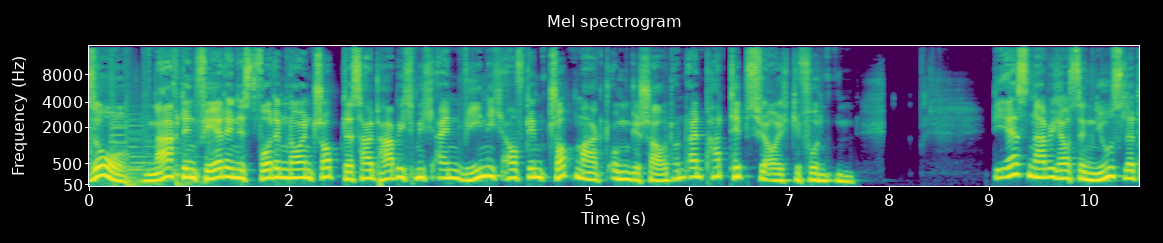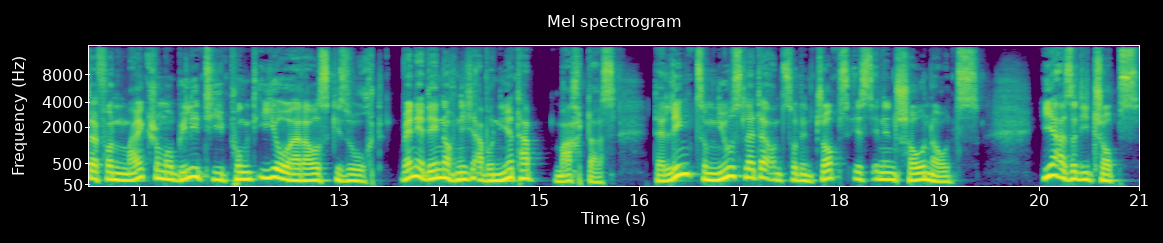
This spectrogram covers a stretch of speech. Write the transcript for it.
So, nach den Ferien ist vor dem neuen Job, deshalb habe ich mich ein wenig auf dem Jobmarkt umgeschaut und ein paar Tipps für euch gefunden. Die ersten habe ich aus dem Newsletter von micromobility.io herausgesucht. Wenn ihr den noch nicht abonniert habt, macht das. Der Link zum Newsletter und zu den Jobs ist in den Show Notes. Hier also die Jobs.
